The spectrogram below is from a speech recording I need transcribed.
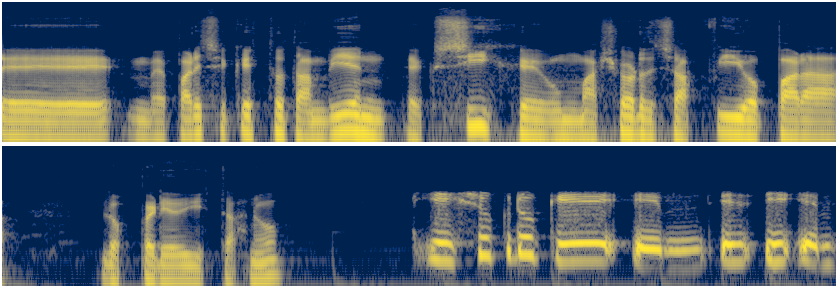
eh, me parece que esto también exige un mayor desafío para los periodistas, ¿no? Y yo creo que em, e, e, em,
